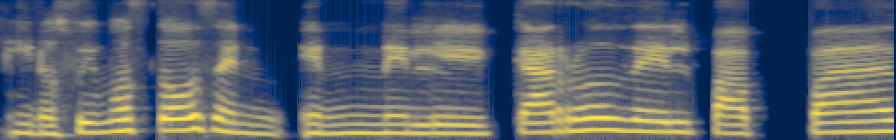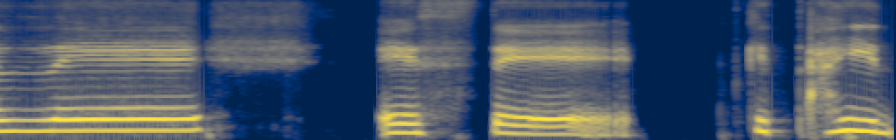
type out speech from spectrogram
y nos fuimos todos en, en el carro del papá de, este, que, ay,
